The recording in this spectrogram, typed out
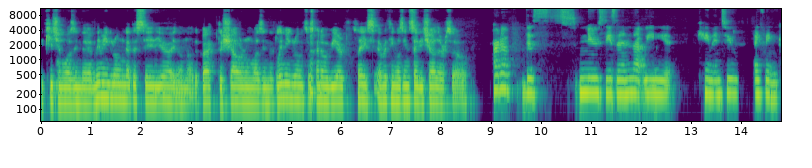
the kitchen was in the living room at the stadium. I don't know. The back, the shower room was in the living room. It was kind of a weird place. Everything was inside each other. So part of this new season that we came into, I think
